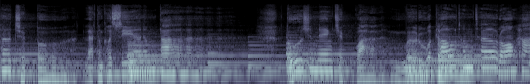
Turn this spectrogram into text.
ธอเจ็บปวดและต้องคอยเสียน้ำตา ตัวฉันเองเจ็บกว่า เมื่อรู้ว่าเขาทำเธอร้องไห้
